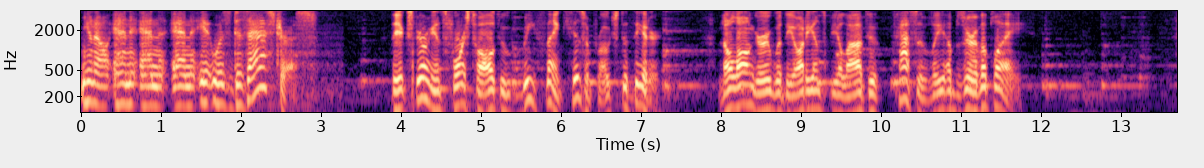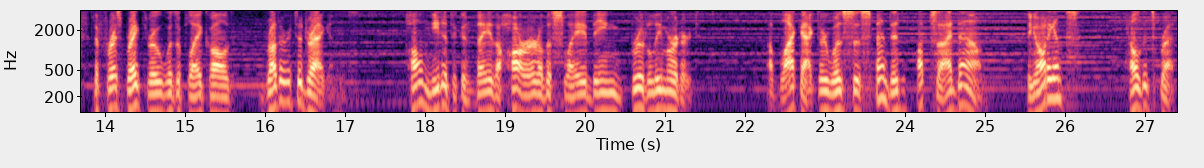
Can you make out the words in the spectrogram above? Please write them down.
you know, and and and it was disastrous. The experience forced Hall to rethink his approach to theater. No longer would the audience be allowed to passively observe a play. The first breakthrough was a play called Brother to Dragons. Hall needed to convey the horror of a slave being brutally murdered. A black actor was suspended upside down. The audience held its breath.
